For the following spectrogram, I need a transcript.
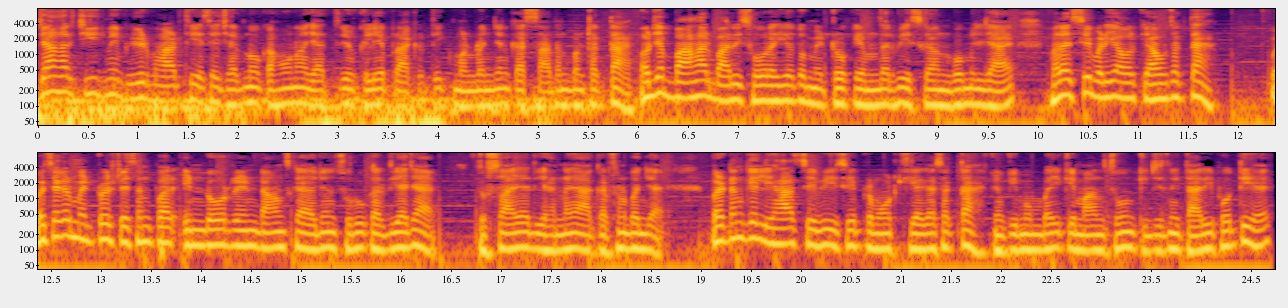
जहाँ हर चीज़ में भीड़ भाड़ थी, ऐसे झरनों का होना यात्रियों के लिए प्राकृतिक मनोरंजन का साधन बन सकता है। और जब बाहर बारिश हो रही हो तो मेट्रो के अंदर भी इसका अनुभव मिल जाए। भला इससे बढ़िया और क्या हो सकता है? वैसे अगर मेट्रो स्टेशन पर इंडोर रेन डांस का आयोजन शुरू कर दिया जाए तो शायद यह नया आकर्षण बन जाए। पर्यटन के लिहाज से भी इसे प्रमोट किया जा सकता है, क्योंकि मुंबई के मानसून की जितनी तारीफ़ होती है,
